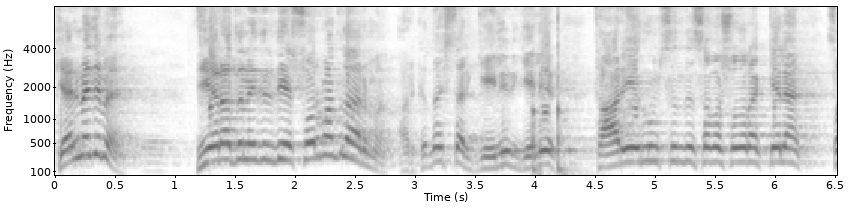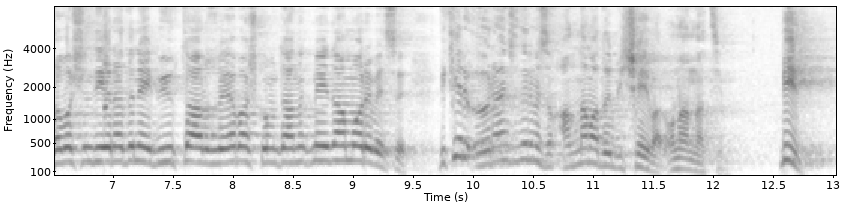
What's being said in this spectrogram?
Gelmedi mi? Diğer adı nedir diye sormadılar mı? Arkadaşlar gelir gelir. Tarihe Rum sındığı savaş olarak gelen savaşın diğer adı ne? Büyük taarruz veya başkomutanlık meydan muharebesi. Bir kere öğrencilerimizin anlamadığı bir şey var. Onu anlatayım. Bir,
